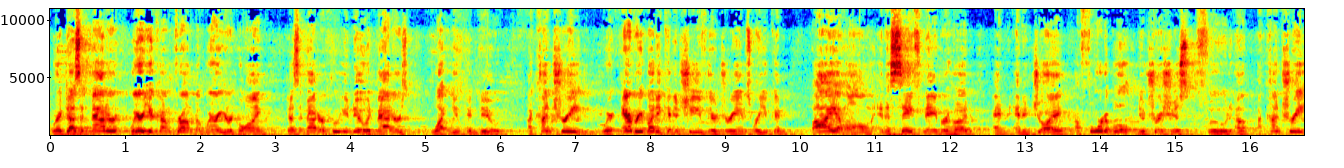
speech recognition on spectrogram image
where it doesn't matter where you come from, but where you're going. It Doesn't matter who you knew, it matters what you can do. A country where everybody can achieve their dreams, where you can buy a home in a safe neighborhood and, and enjoy affordable, nutritious food. A, a country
